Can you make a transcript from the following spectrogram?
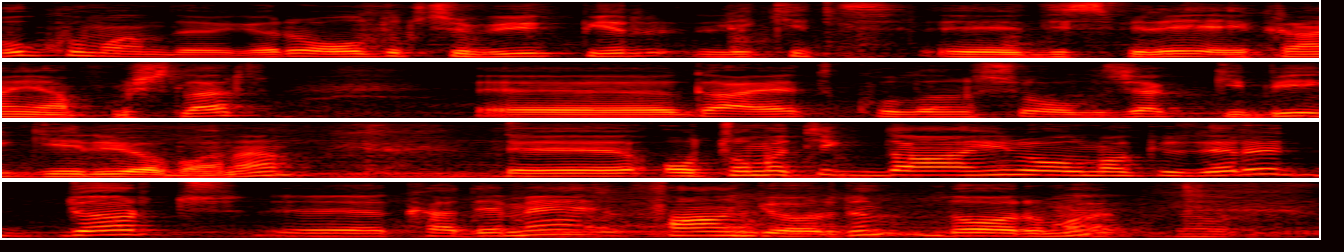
bu kumandaya göre oldukça büyük bir likit e, display ekran yapmışlar. E, gayet kullanışlı olacak gibi geliyor bana. E, otomatik dahil olmak üzere 4 e, kademe fan gördüm. Doğru mu? doğru.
